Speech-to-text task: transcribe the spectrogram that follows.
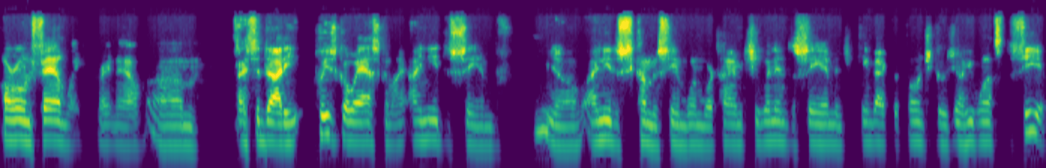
our own family right now. Um, I said, Dottie, please go ask him. I, I need to see him. You know, I need to come and see him one more time. She went in to see him and she came back to the phone. She goes, You know, he wants to see you.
